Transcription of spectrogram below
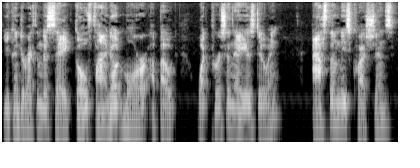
You can direct them to say, go find out more about what person A is doing, ask them these questions,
